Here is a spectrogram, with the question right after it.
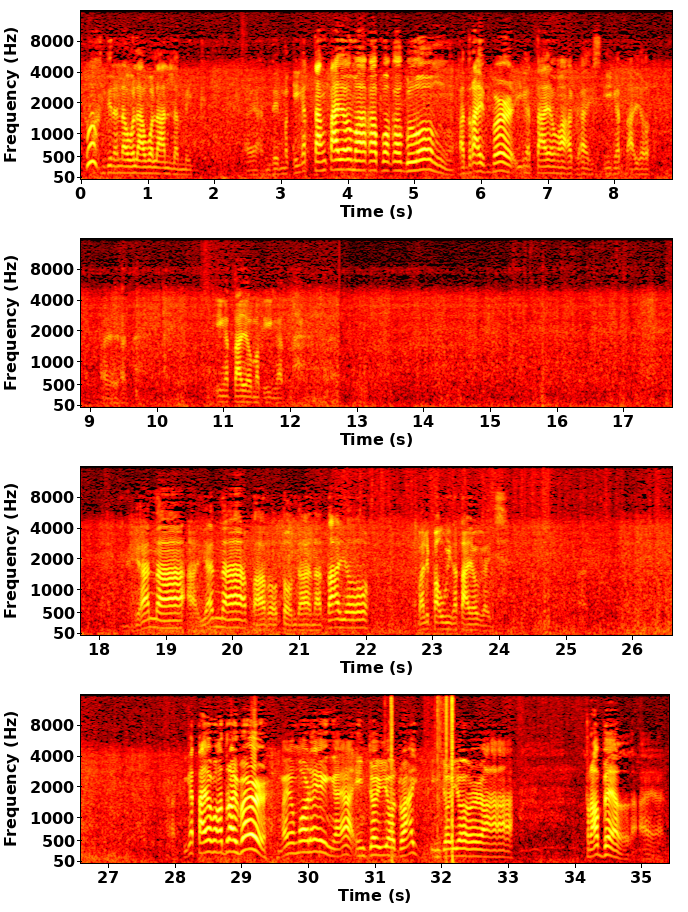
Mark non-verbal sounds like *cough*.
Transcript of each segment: Huh, hindi na nawala-wala ang lamig. Ayan, then mag-ingat lang tayo mga kapwa kagulong, ka-driver. Ingat tayo mga guys, ingat tayo. Ayan. Ingat tayo, mag-ingat. Ayan na, ayan na, parotonda na tayo. Bali pa uwi na tayo guys. Ingat tayo mga driver ngayong morning. Ayan, enjoy your drive, enjoy your ah, travel. Ayan.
